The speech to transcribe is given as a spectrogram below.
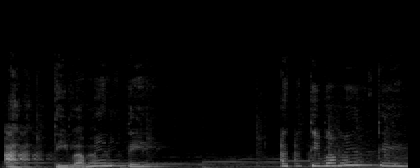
Activamente. Activamente.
